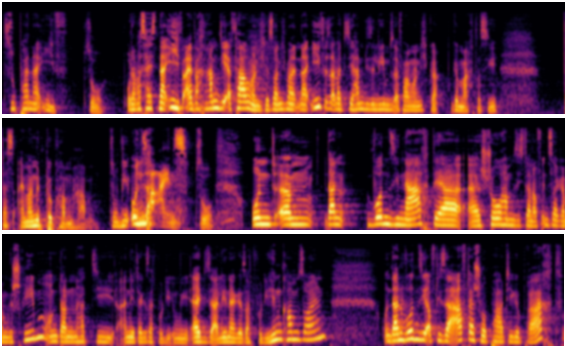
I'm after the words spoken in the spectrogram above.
super naiv. So. Oder was heißt naiv? Einfach haben die Erfahrung noch nicht. Was auch nicht mal naiv ist, aber sie haben diese Lebenserfahrung noch nicht ge gemacht, dass sie das einmal mitbekommen haben. So wie unser eins. So. Und ähm, dann wurden sie nach der äh, Show, haben sich dann auf Instagram geschrieben und dann hat die Anita gesagt, wo die irgendwie, äh, diese Alena gesagt, wo die hinkommen sollen. Und dann wurden sie auf diese Aftershow-Party gebracht,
